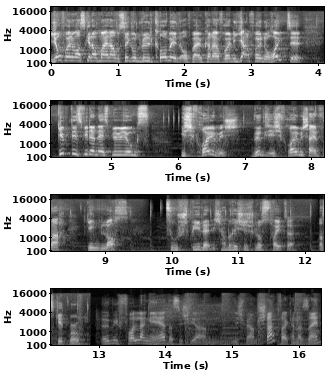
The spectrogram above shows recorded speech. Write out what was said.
Jo Freunde, was geht ab? Mein Name ist Rick und willkommen auf meinem Kanal, Freunde. Ja, Freunde, heute gibt es wieder ein SBB, Jungs. Ich freue mich, wirklich, ich freue mich einfach, gegen Lost zu spielen. Ich habe richtig Lust heute. Was geht, Bro? Irgendwie voll lange her, dass ich hier nicht mehr am Start war, kann das sein?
